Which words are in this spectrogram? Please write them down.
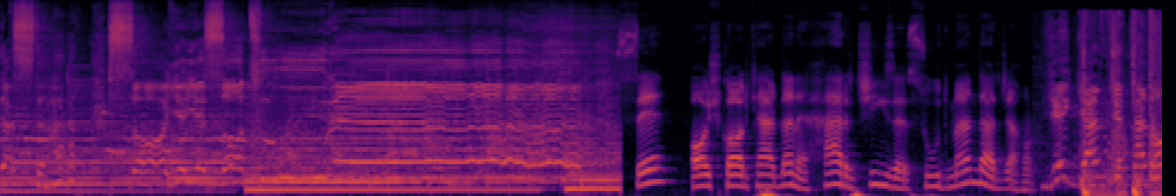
دست هر سایه ساتوره. سه آشکار کردن هر چیز سودمند در جهان. یه گنج طلا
